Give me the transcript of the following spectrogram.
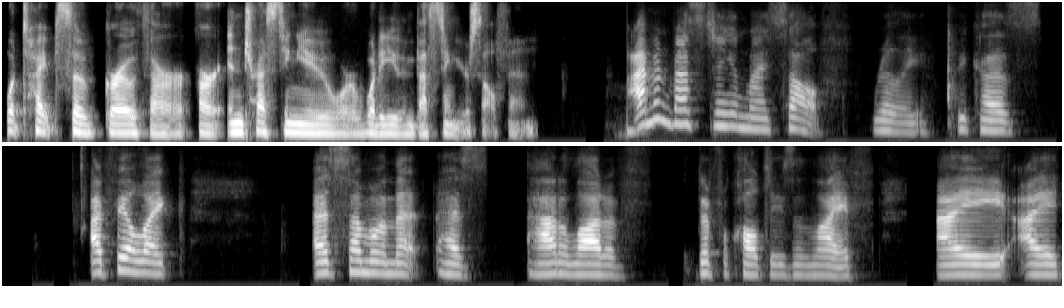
What types of growth are are interesting you or what are you investing yourself in? I'm investing in myself, really, because I feel like as someone that has had a lot of difficulties in life, I I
